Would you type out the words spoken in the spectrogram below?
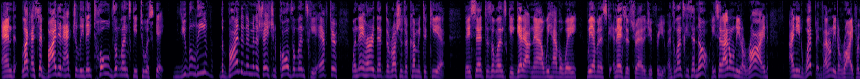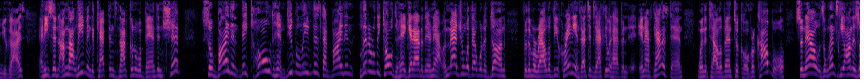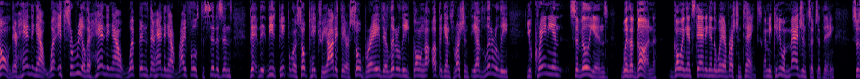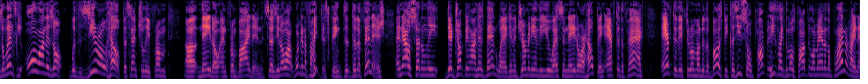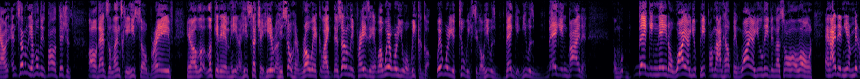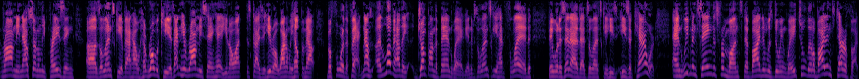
And like I said, Biden actually, they told Zelensky to escape. Do you believe the Biden administration called Zelensky after when they heard that the Russians are coming to Kiev? They said to Zelensky, get out now. We have a way, we have an, an exit strategy for you. And Zelensky said, no. He said, I don't need a ride. I need weapons. I don't need a ride from you guys. And he said, I'm not leaving. The captain's not going to abandon ship. So Biden, they told him, do you believe this? That Biden literally told him, hey, get out of there now. Imagine what that would have done for the morale of the Ukrainians. That's exactly what happened in Afghanistan when the Taliban took over Kabul. So now Zelensky on his own, they're handing out, it's surreal. They're handing out weapons. They're handing out rifles to citizens. They, they, these people are so patriotic. They are so brave. They're literally going up against Russians. You have literally Ukrainian civilians with a gun going and standing in the way of Russian tanks. I mean, can you imagine such a thing? So Zelensky, all on his own, with zero help essentially from uh, NATO and from Biden says, you know what, we're going to fight this thing to, to, the finish. And now suddenly they're jumping on his bandwagon, and Germany and the U.S. and NATO are helping after the fact, after they threw him under the bus because he's so popular. He's like the most popular man on the planet right now. And, and suddenly you have all these politicians. Oh, that's Zelensky. He's so brave. You know, look, look at him. He, you know, he's such a hero. He's so heroic. Like they're suddenly praising it. Well, where were you a week ago? Where were you two weeks ago? He was begging. He was begging Biden begging NATO, why are you people not helping? Why are you leaving us all alone? And I didn't hear Mitt Romney now suddenly praising uh, Zelensky about how heroic he is. I didn't hear Romney saying, hey, you know what? This guy's a hero. Why don't we help him out before the fact? Now, I love how they jump on the bandwagon. If Zelensky had fled, they would have said, ah, that Zelensky, he's, he's a coward. And we've been saying this for months that Biden was doing way too little. Biden's terrified.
